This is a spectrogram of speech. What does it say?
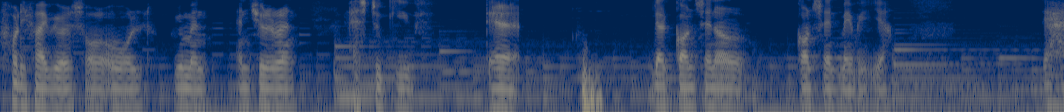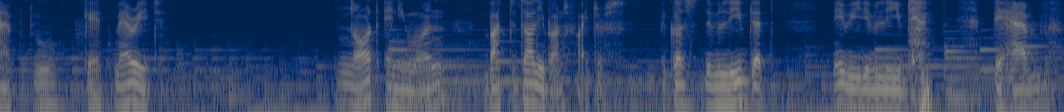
45 years old, old women and children has to give their their consent or consent maybe yeah. They have to get married not anyone but the taliban fighters because they believe that maybe they believe that they have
